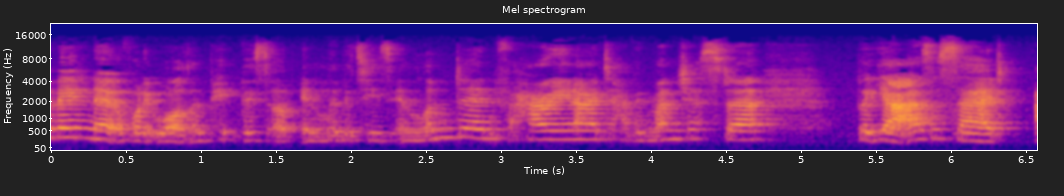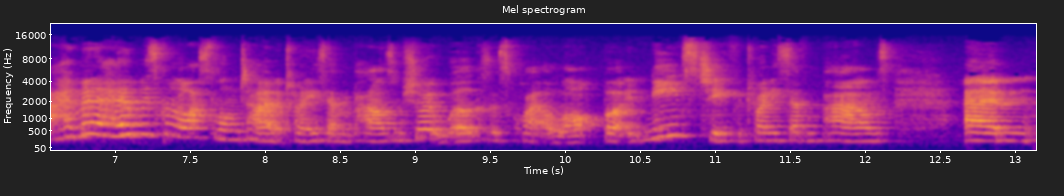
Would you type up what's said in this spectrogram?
I made a note of what it was and picked this up in Liberty's in London for Harry and I to have in Manchester. But yeah, as I said, I mean, I hope it's going to last a long time at £27. I'm sure it will because it's quite a lot, but it needs to for £27. Um,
